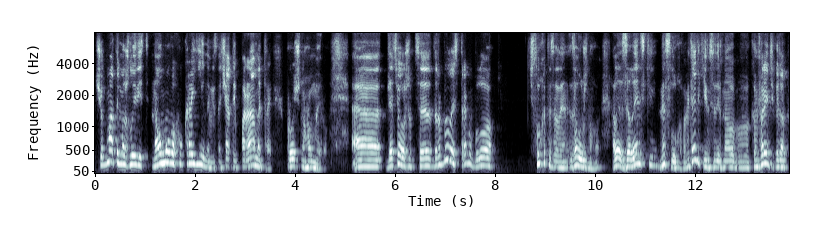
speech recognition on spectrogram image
щоб мати можливість на умовах України визначати параметри прочного миру. Е, Для цього щоб це зробилось, треба було слухати Залужного. Але Зеленський не слухав. Пам'ятаєте, який він сидів на конференції і казав:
